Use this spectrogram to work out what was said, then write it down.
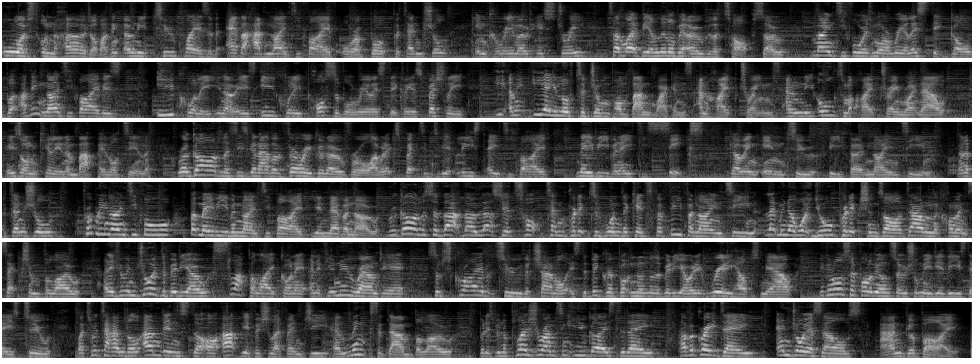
almost unheard of. I think only two players have ever had 95 or above potential in career mode history, so that might be a little bit over the top. So 94 is more a realistic goal, but I think 95 is equally, you know, is equally possible realistically, especially, I mean, EA love to jump on bandwagons and hype trains, and the ultimate hype train right now is on Kylian Mbappe Lottin. Regardless, he's going to have a very good overall. I would expect him to be at least 85, maybe even 86 going into FIFA 19. And a potential, probably 94, but maybe even 95, you never know. Regardless of that though, that's your top 10 predicted Wonder Kids for FIFA 19. Let me know what your predictions are down in the comment section below. And if you enjoyed the video, slap a like on it. And if you're new around here, subscribe to the channel. It's the big red button under the video and it really helps me out. You can also follow me on social media these days too. My Twitter handle and Insta are at the official FNG and links are down below. But it's been a pleasure ranting at you guys today. Have a great day, enjoy yourselves, and goodbye.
